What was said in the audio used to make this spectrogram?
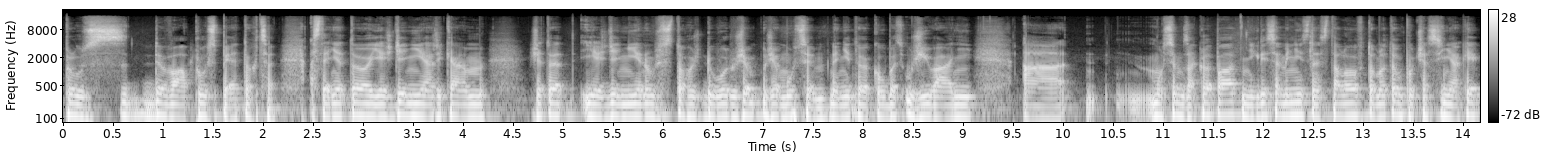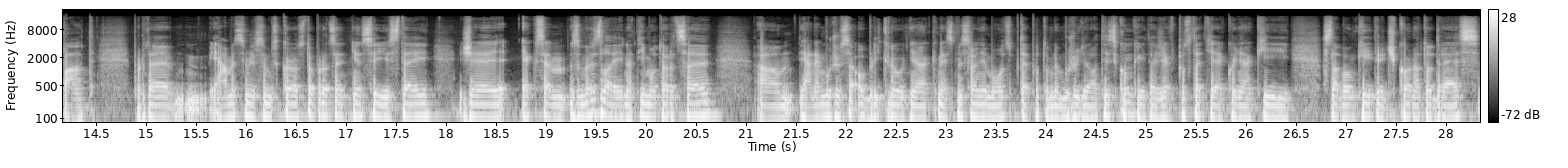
plus dva, plus pět to chce. A stejně to ježdění, já říkám, že to je ježdění jenom z toho důvodu, že, že musím. Není to jako vůbec užívání a musím zaklepat, nikdy se mi nic nestalo v tomhle počasí nějaký pád. Protože já myslím, že jsem skoro stoprocentně si jistý, že jak jsem zmrzlej na té motorce, um, já nemůžu se oblíknout nějak nesmyslně moc, protože potom nemůžu dělat ty skoky, hmm. takže v podstatě jako nějaký slabonký tričko na to dres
